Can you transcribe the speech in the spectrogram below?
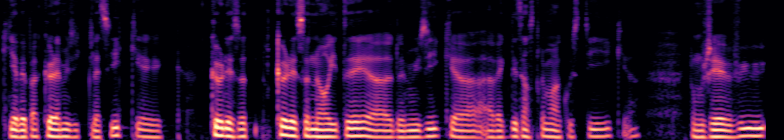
qu'il n'y avait pas que la musique classique et que les que les sonorités de musique avec des instruments acoustiques donc j'ai vu,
